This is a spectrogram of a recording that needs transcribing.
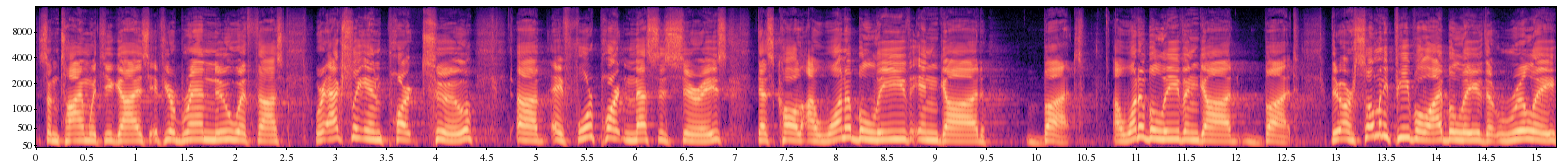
some time with you guys. If you're brand new with us, we're actually in part two of a four part message series that's called I Want to Believe in God, but. I want to believe in God, but. There are so many people, I believe, that really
